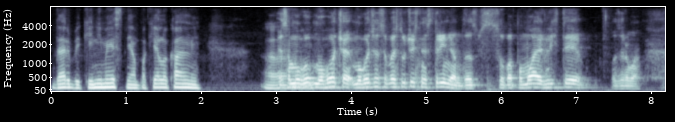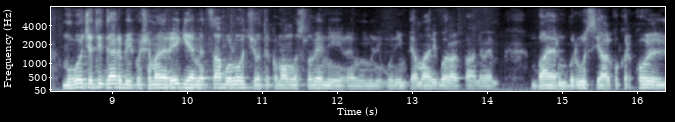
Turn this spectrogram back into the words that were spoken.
derbi, ki ni mestni, ampak je lokalni. Uh, ja, mogo, mogoče, mogoče se pa jaz tu čisto ne strinjam, da so pa po mojem glihte, oziroma mogoče ti derbi, ko še malo regije med sabo ločijo, tako imamo v Sloveniji, Olimpija, Maribor ali pa ne vem. Bayern, Borussia ali kako koli,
